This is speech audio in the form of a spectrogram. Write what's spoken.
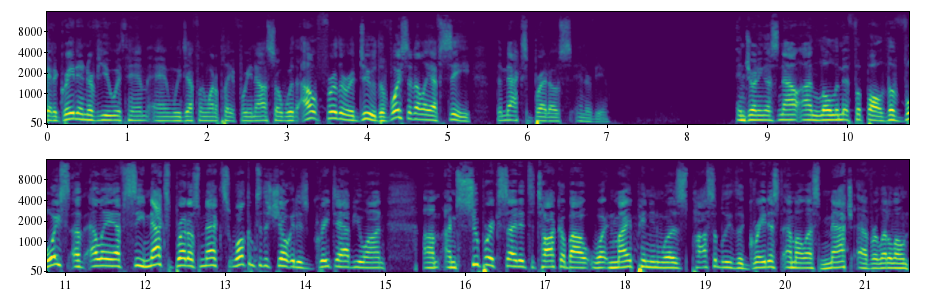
had a great interview with him, and we definitely want to play it for you now. So without further ado, the voice of LAFC, the Max Bretos interview. And joining us now on Low Limit Football, the voice of LAFC, Max Bretos. Max, welcome to the show. It is great to have you on. Um, I'm super excited to talk about what, in my opinion, was possibly the greatest MLS match ever, let alone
